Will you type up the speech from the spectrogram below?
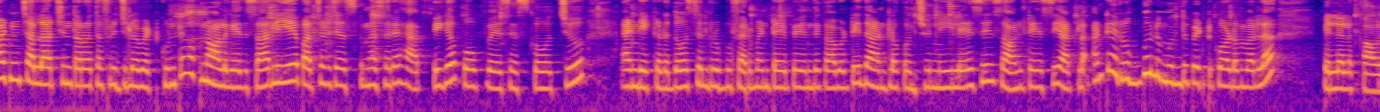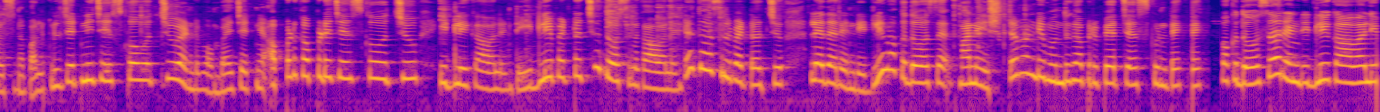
వాటిని చల్లార్చిన తర్వాత ఫ్రిడ్జ్లో పెట్టుకుంటే ఒక నాలుగైదు సార్లు ఏ పచ్చడి చేసుకున్నా సరే హ్యాపీగా పోపు వేసేసుకోవచ్చు. అండ్ ఇక్కడ దోశలు రుబ్బు ఫెర్మెంట్ అయిపోయింది కాబట్టి దాంట్లో కొంచెం నీళ్ళేసి సాల్ట్ వేసి అట్లా అంటే రుబ్బులు ముందు పెట్టుకోవడం వల్ల పిల్లలకు కావాల్సిన పలుకుల చట్నీ చేసుకోవచ్చు అండ్ బొంబాయి చట్నీ అప్పటికప్పుడే చేసుకోవచ్చు. ఇడ్లీ కావాలంటే ఇడ్లీ పెట్టొచ్చు దోశలు కావాలంటే దోశలు పెట్టొచ్చు. లేదా రెండు ఇడ్లీ ఒక దోశ. మన ఇష్టం అండి ముందుగా ప్రిపేర్ చేసుకుంటే. ఒక దోశ రెండు ఇడ్లీ కావాలి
